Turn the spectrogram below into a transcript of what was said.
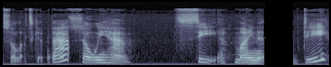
So let's get that. So we have C minus D.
